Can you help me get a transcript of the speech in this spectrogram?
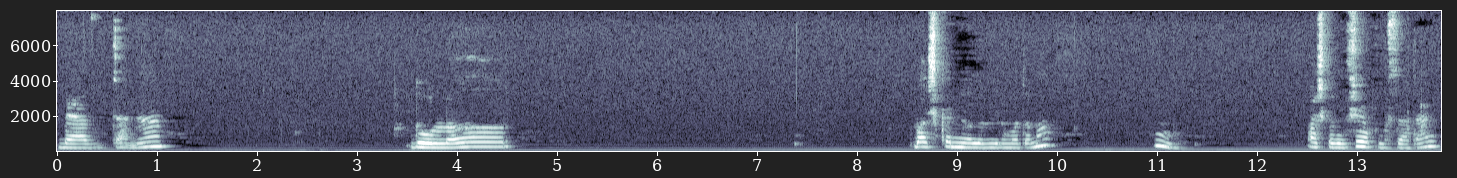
Beyaz bir tane. Dolar. Başka ne alabilirim odama? Hmm. Başka da bir şey yokmuş zaten.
